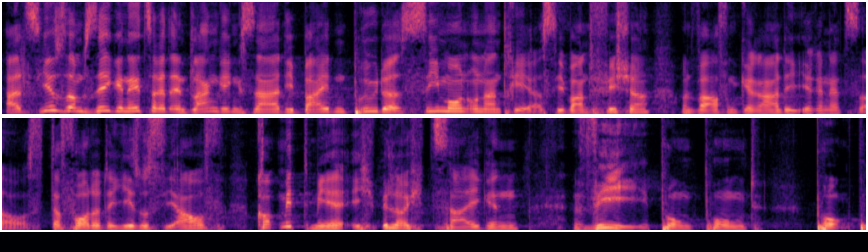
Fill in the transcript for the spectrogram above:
Als Jesus am See Genezareth entlang ging, sah er die beiden Brüder Simon und Andreas. Sie waren Fischer und warfen gerade ihre Netze aus. Da forderte Jesus sie auf, kommt mit mir, ich will euch zeigen, wie, Punkt, Punkt, Punkt.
